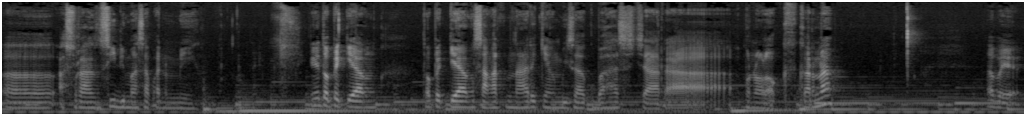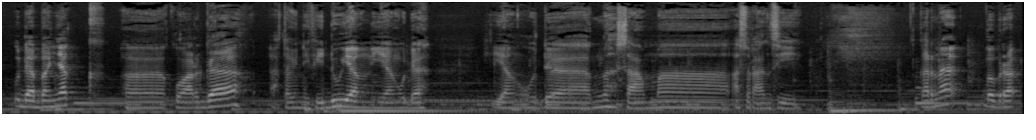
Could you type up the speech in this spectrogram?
uh, asuransi di masa pandemi ini topik yang topik yang sangat menarik yang bisa aku bahas secara monolog. Karena apa ya udah banyak uh, keluarga atau individu yang yang udah yang udah ngeh sama asuransi. Karena beberapa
